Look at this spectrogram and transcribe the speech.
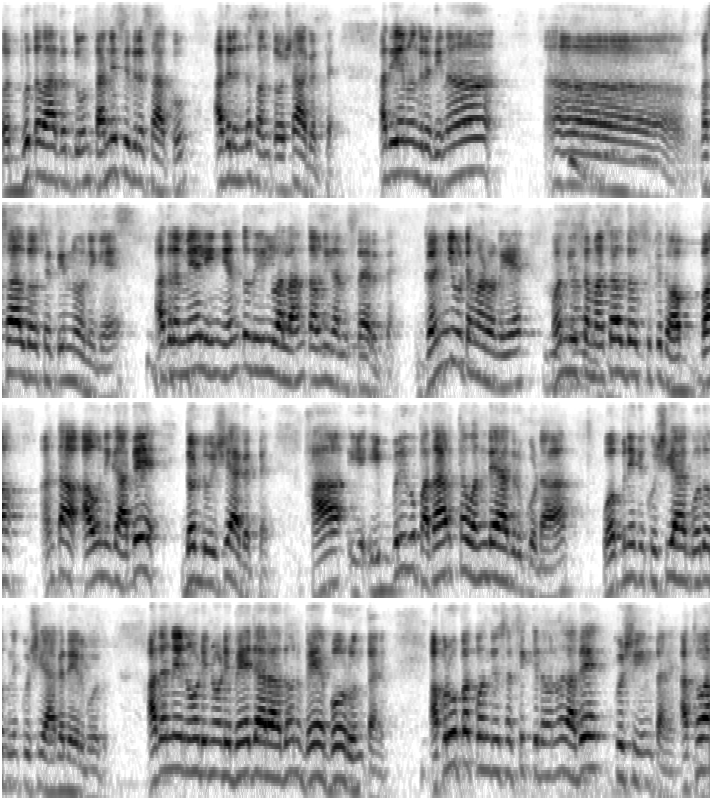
ಅದ್ಭುತವಾದದ್ದು ಅಂತ ಅನ್ನಿಸಿದ್ರೆ ಸಾಕು, ಅದರಿಂದ ಸಂತೋಷ ಆಗುತ್ತೆ. ಅದೇನು ಅಂದ್ರೆ ದಿನಾ, ಆ, ಮಸಾಲೆ ದೋಸೆ ತಿನ್ನೋನಿಗೆ, ಅದರ ಮೇಲೆ ಇನ್ನೆಂಥದ್ದು ಇಲ್ವಲ್ಲ ಅಂತ ಅವನಿಗೆ ಅನಿಸ್ತಾ ಇರುತ್ತೆ. ಗಂಜಿ ಊಟ ಮಾಡೋನಿಗೆ ಒಂದ್ ದಿವಸ ಮಸಾಲೆ ದೋಸೆ ಸಿಕ್ಕಿದ್ದು ಹಬ್ಬ ಅಂತ ಅವನಿಗೆ ಅದೇ ದೊಡ್ಡ ವಿಷಯ ಆಗುತ್ತೆ. ಹಾ ಇಬ್ಬರಿಗೂ ಪದಾರ್ಥ ಒಂದೇ ಆದ್ರೂ ಕೂಡ ಒಬ್ನಿಗೆ ಖುಷಿ ಆಗ್ಬೋದು, ಒಬ್ನಿಗೆ ಖುಷಿ ಆಗದೇ ಇರ್ಬೋದು. ಅದನ್ನೇ ನೋಡಿ ನೋಡಿ ಬೇಜಾರಾದವನು ಬೇ ಬೋರು ಅಂತಾನೆ. ಅಪರೂಪಕ್ಕೊಂದ್ ದಿವಸ ಸಿಕ್ಕಿದವನು ಅದೇ ಖುಷಿ ಅಂತಾನೆ. ಅಥವಾ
